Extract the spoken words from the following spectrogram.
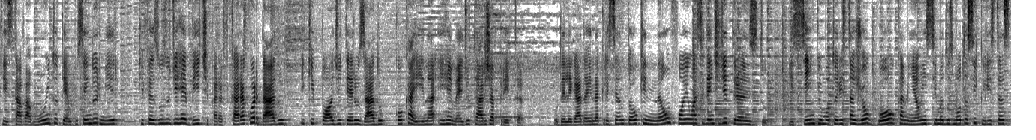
que estava há muito tempo sem dormir, que fez uso de rebite para ficar acordado e que pode ter usado cocaína e remédio tarja preta. O delegado ainda acrescentou que não foi um acidente de trânsito, e sim que o motorista jogou o caminhão em cima dos motociclistas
